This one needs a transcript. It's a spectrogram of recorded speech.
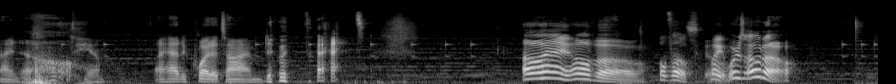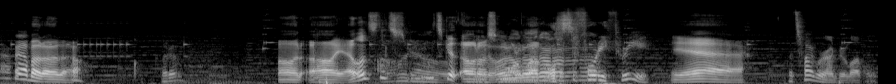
I know. Oh. Damn. I had quite a time doing that. Oh, hey, Ovo. Ovo. go. Wait, where's Odo? I forgot about Odo. Odo? Odo. Oh, yeah, let's let's, Odo. let's get Odo some more Odo, Odo, levels. This is 43. Yeah. That's why we're under leveled.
